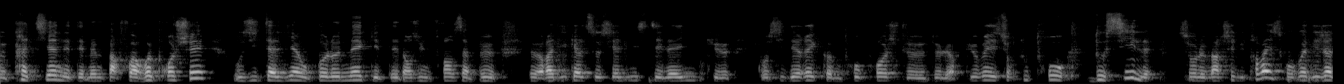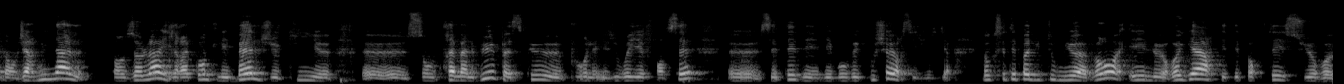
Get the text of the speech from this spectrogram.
euh, chrétienne était même parfois reprochée aux Italiens, aux Polonais qui étaient dans une France un peu radicale socialiste et laïque, considérés comme trop proches de, de leur curé et surtout trop dociles sur le marché du travail, ce qu'on voit déjà dans Germinal, dans Zola, il raconte les Belges qui euh, euh, sont très mal vus parce que pour les ouvriers français, euh, c'était des, mauvais coucheurs, si j'ose dire. Donc, ce n'était pas du tout mieux avant. Et le regard qui était porté sur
